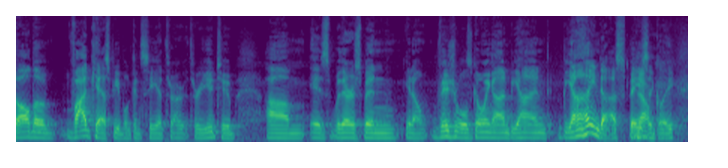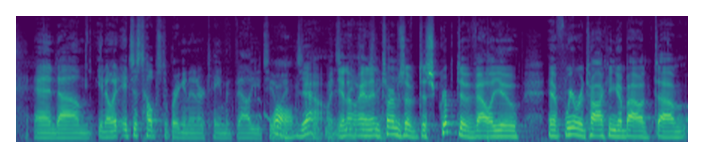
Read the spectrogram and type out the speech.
all the vodcast people can see it through through YouTube. Um, is there's been you know visuals going on behind behind us basically, and um, you know it, it just helps to bring an entertainment value to Well, it. so yeah, it you know, and in terms of descriptive value, if we were talking about um,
